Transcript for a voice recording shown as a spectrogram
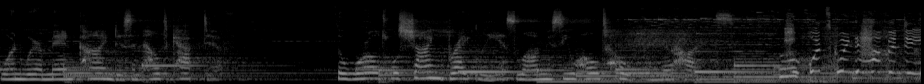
One where mankind isn't held captive. The world will shine brightly as long as you hold hope in your hearts. What's going to happen to you?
